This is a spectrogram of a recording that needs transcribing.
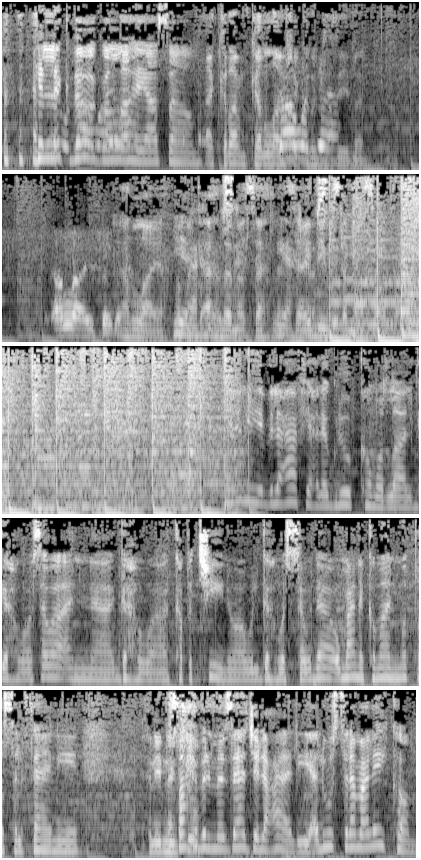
كلك ذوق والله يا عصام. أكرمك الله شكرا جزيلا. الله يسعدك. الله يحفظك. هلا أهلا وسهلا. سعيدين بسماع صوتك. يعني بالعافية على قلوبكم والله القهوة سواء قهوة كابتشينو أو القهوة السوداء ومعنا كمان متصل ثاني خلينا نشوف. صاحب المزاج العالي. ألو السلام عليكم.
